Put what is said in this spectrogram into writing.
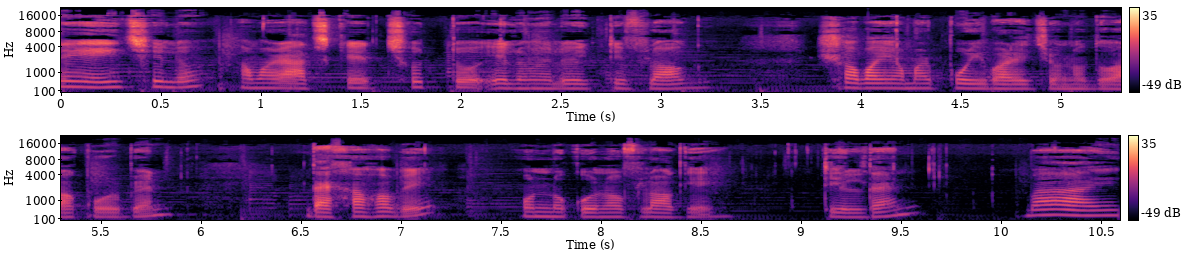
তো এই ছিল আমার আজকের ছোট্ট এলোমেলো একটি ভ্লগ সবাই আমার পরিবারের জন্য দোয়া করবেন। দেখা হবে অন্য কোনো ভ্লগে টিল দেন বাই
